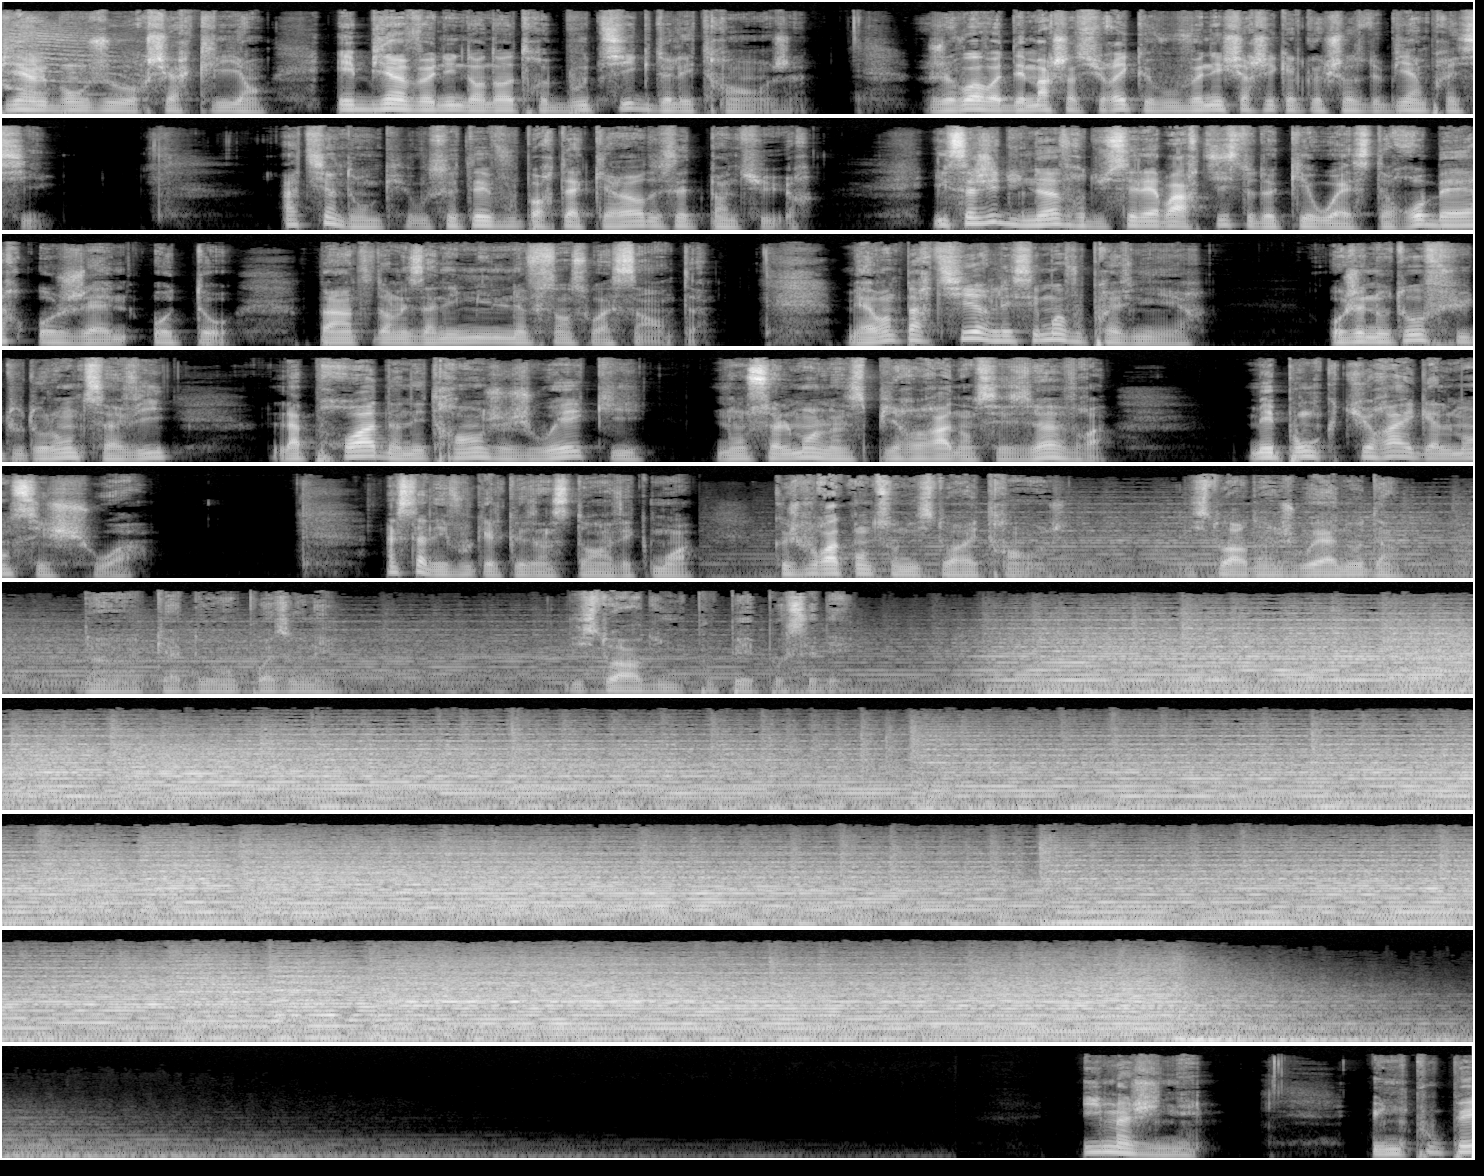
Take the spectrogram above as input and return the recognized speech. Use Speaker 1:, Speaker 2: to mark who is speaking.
Speaker 1: Bien le bonjour, cher client, et bienvenue dans notre boutique de l'étrange. Je vois votre démarche assurée que vous venez chercher quelque chose de bien précis. Ah tiens donc, vous souhaitez vous porter acquéreur de cette peinture. Il s'agit d'une œuvre du célèbre artiste de Key West, Robert Eugène Otto, peinte dans les années 1960. Mais avant de partir, laissez-moi vous prévenir. Eugène Otto fut tout au long de sa vie la proie d'un étrange jouet qui, non seulement l'inspirera dans ses œuvres, mais ponctuera également ses choix. Installez-vous quelques instants avec moi, que je vous raconte son histoire étrange, l'histoire d'un jouet anodin, d'un cadeau empoisonné, l'histoire d'une poupée possédée.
